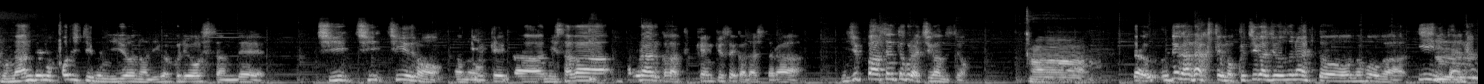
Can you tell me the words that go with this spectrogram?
もう何でもポジティブに言うような理学療師さんで、治癒のあの経過に差がどれぐらいあるかって研究成果出したら、20%ぐらい違うんですよ。あだから腕がなくても口が上手な人の方がいいみたいな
